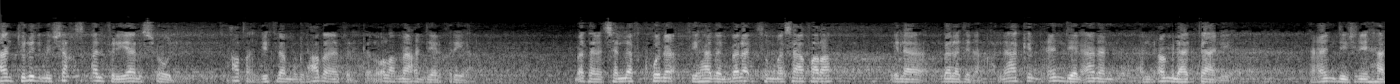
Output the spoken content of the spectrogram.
أن تريد من شخص ألف ريال سعودي. أعطني جيت لما قلت أعطني ألف ريال والله ما عندي ألف ريال. مثلا سلفك هنا في هذا البلد ثم سافر إلى بلد آخر. لكن عندي الآن العملة الثانية. عندي جنيهات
